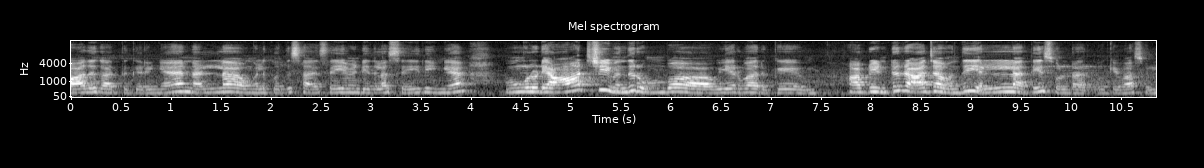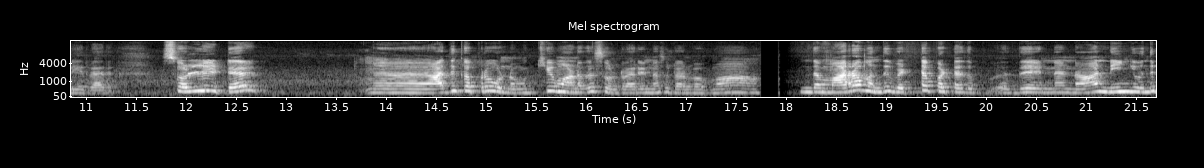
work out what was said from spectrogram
பாதுகாத்துக்கிறீங்க. நல்லா அவங்களுக்கு வந்து ச செய்ய வேண்டியதெல்லாம் செய்கிறீங்க உங்களுடைய ஆட்சி வந்து ரொம்ப உயர்வாக இருக்குது அப்படின்ட்டு ராஜா வந்து எல்லாத்தையும் சொல்கிறாரு ஓகேவா? சொல்லிடுறாரு. சொல்லிட்டு அதுக்கப்புறம் ஒன்று முக்கியமானதை சொல்கிறாரு என்ன சொல்கிறாரு பாப்பா இந்த மரம் வந்து வெட்டப்பட்டது இது என்னன்னா நீங்கள் வந்து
